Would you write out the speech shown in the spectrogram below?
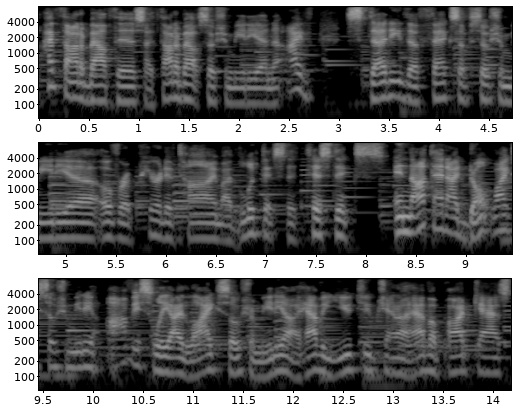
I've thought about this. I thought about social media and I've studied the effects of social media over a period of time. I've looked at statistics and not that I don't like social media. Obviously, I like social media. I have a YouTube channel, I have a podcast.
